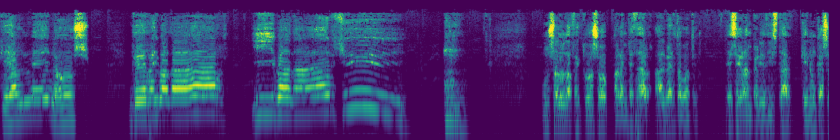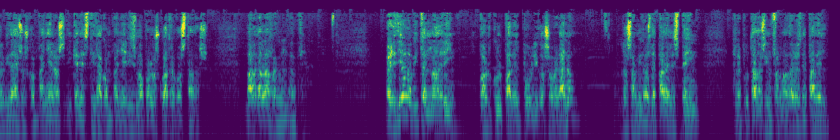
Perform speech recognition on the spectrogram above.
Que al menos guerra iba a dar. Iba a dar, sí. Un saludo afectuoso para empezar a Alberto Bote, ese gran periodista que nunca se olvida de sus compañeros y que destila compañerismo por los cuatro costados. Valga la redundancia. ¿Perdió Lobito en Madrid por culpa del público soberano? Los amigos de Padel Spain, reputados informadores de Padel,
